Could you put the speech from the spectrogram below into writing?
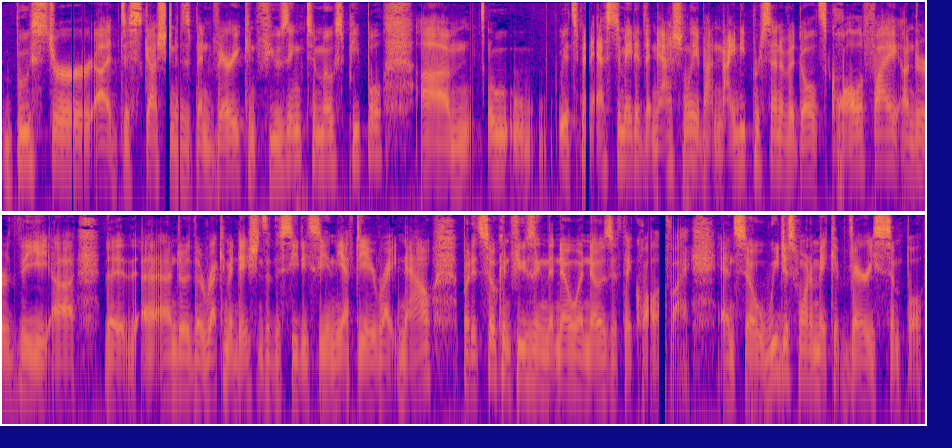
booster uh, discussion has been very confusing to most people. Um, it's been estimated that nationally about 90% of adults qualify under the uh, the uh, under the recommendations of the CDC and the FDA right now, but it's so confusing that no one knows if they qualify. And so we just want to make it very simple,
